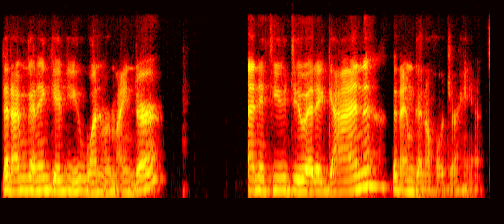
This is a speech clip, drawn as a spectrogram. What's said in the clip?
then i'm going to give you one reminder and if you do it again then i'm going to hold your hand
